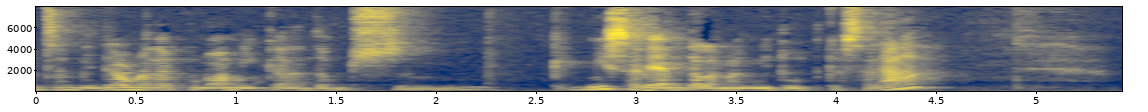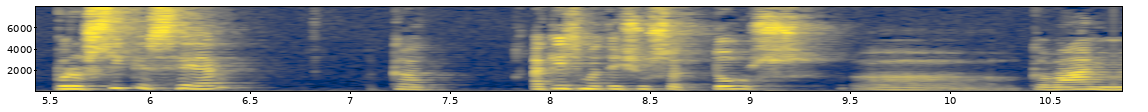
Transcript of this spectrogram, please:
ens en vindrà una d'econòmica doncs, que ni sabem de la magnitud que serà, però sí que és cert que aquells mateixos sectors eh, que van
